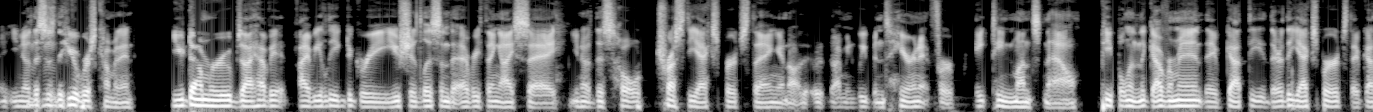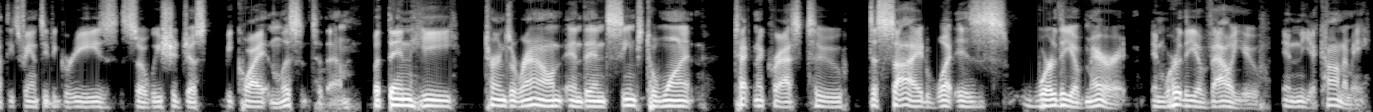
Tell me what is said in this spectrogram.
You know, this mm-hmm. is the hubris coming in. You dumb rubes, I have an Ivy League degree. You should listen to everything I say. You know, this whole trust the experts thing. And I mean, we've been hearing it for 18 months now people in the government. They've got the, they're the experts. They've got these fancy degrees. So we should just be quiet and listen to them. But then he turns around and then seems to want technocrats to decide what is worthy of merit and worthy of value in the economy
